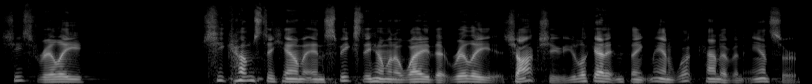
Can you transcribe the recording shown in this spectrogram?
she's really, she comes to him and speaks to him in a way that really shocks you. You look at it and think, man, what kind of an answer?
